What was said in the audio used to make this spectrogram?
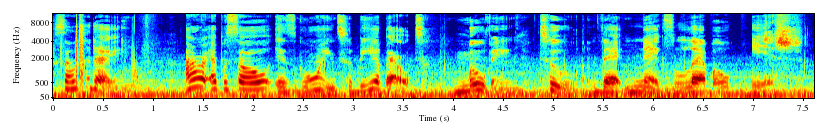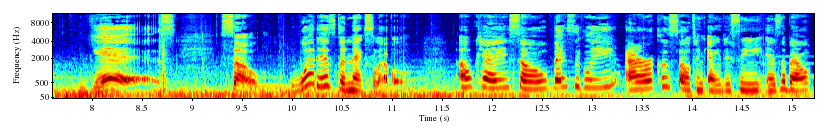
So today, our episode is going to be about moving to that next level ish. Yes. So, what is the next level? Okay, so basically, our consulting agency is about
